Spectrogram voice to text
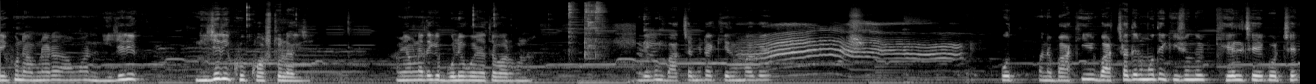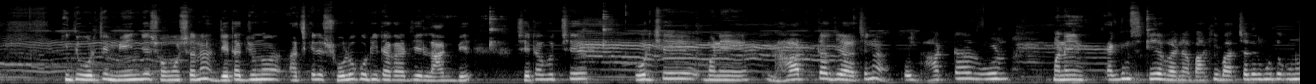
দেখুন, আপনারা আমার নিজেরই নিজেরই খুব কষ্ট লাগছে। আমি আপনাদেরকে বলে বোঝাতে পারব না। দেখুন বাচ্চা মেয়েটা কীরমভাবে মানে বাকি বাচ্চাদের মধ্যে কী সুন্দর খেলছে, এ করছে। কিন্তু ওর যে মেন যে সমস্যা না, যেটার জন্য আজকের ষোলো কোটি টাকা যে লাগবে, সেটা হচ্ছে ওর যে মানে ঘাটটা যে আছে না, ওই ঘাটটার ওর মানে একদম স্টে হয় না। বাকি বাচ্চাদের মতো কোনো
